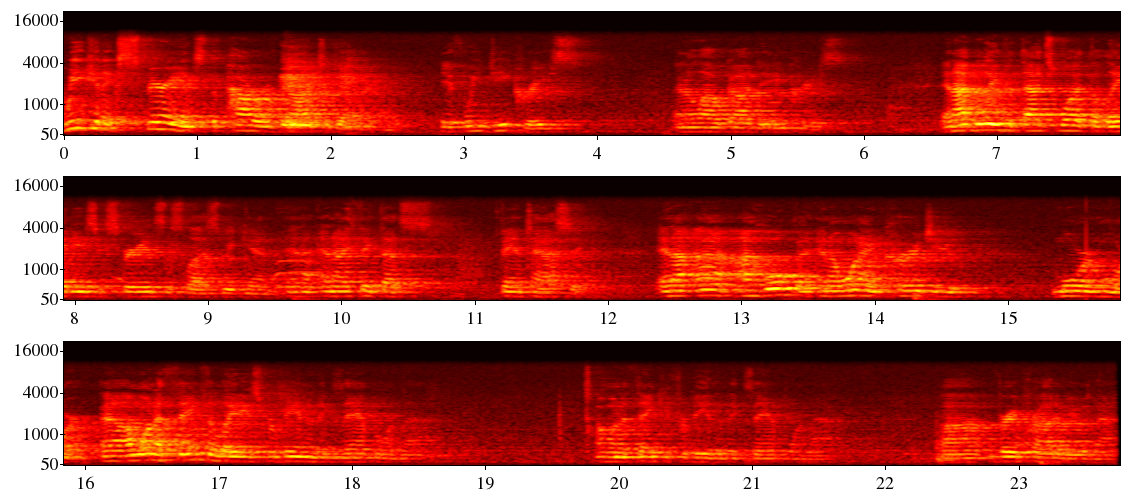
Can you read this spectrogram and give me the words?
we can experience the power of God together if we decrease and allow God to increase. And I believe that that's what the ladies experienced this last weekend. And, and I think that's fantastic. And I, I, I hope and I want to encourage you more and more. And I want to thank the ladies for being an example in that. I want to thank you for being an example in that. Uh, I'm very proud of you in that.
